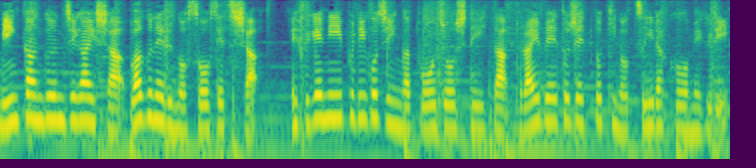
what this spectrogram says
民間軍事会社ワグネルの創設者エフゲニー・プリゴジンが搭乗していたプライベートジェット機の墜落をめぐり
